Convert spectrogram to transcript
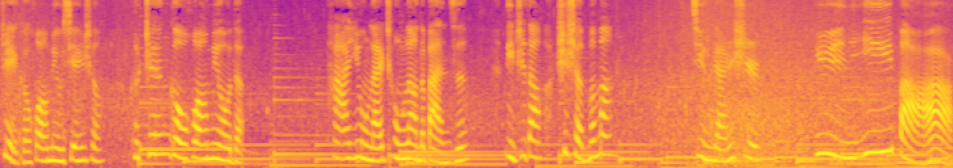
这个荒谬先生可真够荒谬的。他用来冲浪的板子，你知道是什么吗？竟然是熨衣板。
